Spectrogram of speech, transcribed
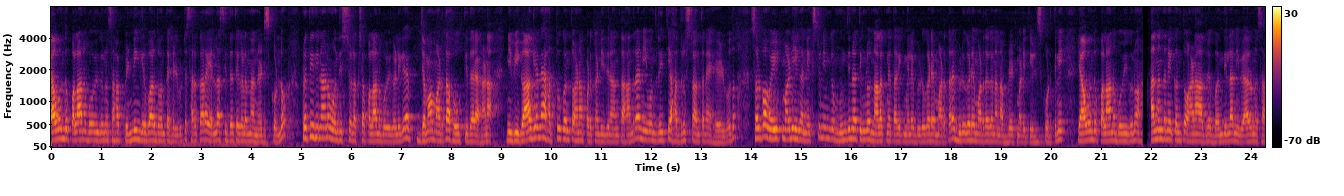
ಯಾವೊಂದು ಫಲಾನುಭವಿಗೂ ಸಹ ಪೆಂಡಿಂಗ್ ಇರಬಾರ್ದು ಅಂತ ಹೇಳಿಬಿಟ್ಟು ಸರ್ಕಾರ ಎಲ್ಲ ಸಿದ್ಧತೆಗಳನ್ನು ನಡೆಸ್ಕೊಂಡು ಪ್ರತಿದಿನಾನು ಒಂದಿಷ್ಟು ಲಕ್ಷ ಫಲಾನುಭವಿಗಳಿಗೆ ಜಮಾ ಮಾಡ್ತಾ ಹೋಗ್ತಿದ್ದಾರೆ ಹಣ. ನೀವು ಈಗಾಗಲೇ ಹತ್ತು ಕಂತು ಹಣ ಪಡ್ಕೊಂಡಿದ್ದೀರಾ ಅಂತ ಅಂದರೆ ನೀವೊಂದು ರೀತಿಯ ಅದೃಷ್ಟ ಅಂತಲೇ ಹೇಳ್ಬೋದು. ಸ್ವಲ್ಪ ವೆಯ್ಟ್ ಮಾಡಿ. ಈಗ ನೆಕ್ಸ್ಟ್ ನಿಮಗೆ ಮುಂದಿನ ತಿಂಗಳು ನಾಲ್ಕನೇ ತಾರೀಕು ಮೇಲೆ ಬಿಡುಗಡೆ ಮಾಡ್ತಾರೆ. ಬಿಡುಗಡೆ ಮಾಡಿದಾಗ ನಾನು ಅಪ್ಡೇಟ್ ಮಾಡಿ ತಿಳಿಸ್ಕೊಡ್ತೀನಿ. ಯಾವೊಂದು ಫಲಾನುಭವಿಗೂ ಹನ್ನೊಂದನೇ ಕಂತು ಹಣ ಆದರೆ ಬಂದಿಲ್ಲ. ನೀವು ಯಾರನ್ನು ಸಹ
